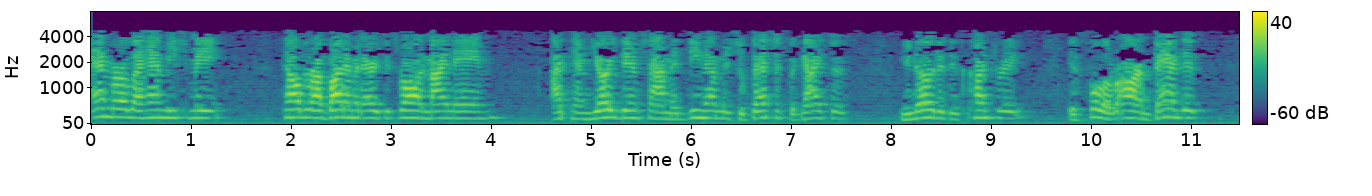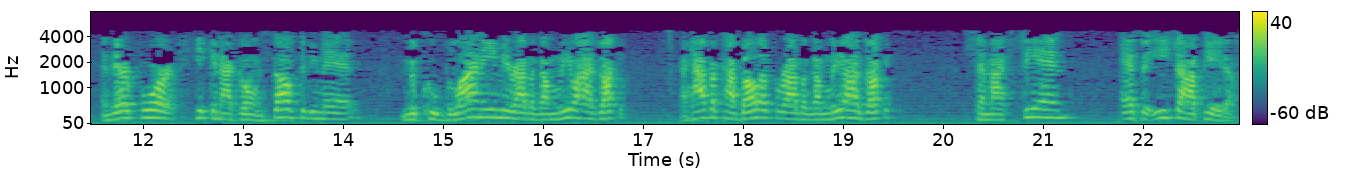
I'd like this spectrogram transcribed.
Emer lehem mishmi, tell the Rabbanim in Eretz Yisrael in my name, Atem yoidim sha'amedina mishubeshes begaisus. You know that this country is full of armed bandits, and therefore he cannot go himself to be mad. Mekublani mi Rabbi Gamliel Hazaki. I have a Kabbalah for Rabbi Gamliel Hazaki. Shemasien es Isha Apieda.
